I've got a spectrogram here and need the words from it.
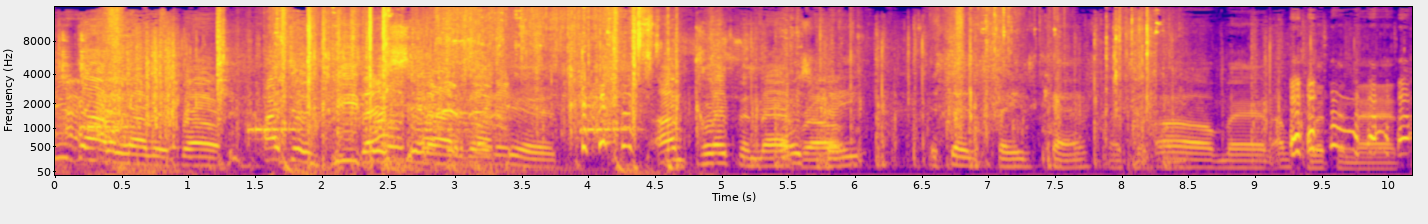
You gotta love it, bro. I just beat the was shit out of fucking that kid. I'm clipping that, That bro. fate. It says phase cast. That's it. Oh man, I'm clipping that. That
